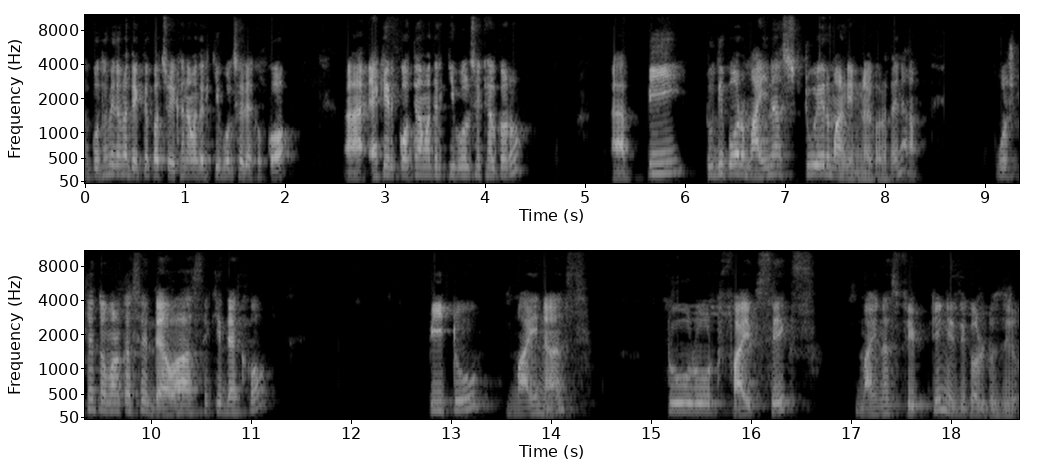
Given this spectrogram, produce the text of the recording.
তো প্রথমে তোমরা দেখতে পাচ্ছ, এখানে আমাদের কি বলছে দেখো ক। একের কতে আমাদের কি বলছে খেয়াল করো? P to the power minus two এর মান নির্ণয় করো, তাই না? প্রশ্নে তোমার কাছে দেওয়া আছে কি দেখো? P two minus two root five six minus fifteen is equal to zero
